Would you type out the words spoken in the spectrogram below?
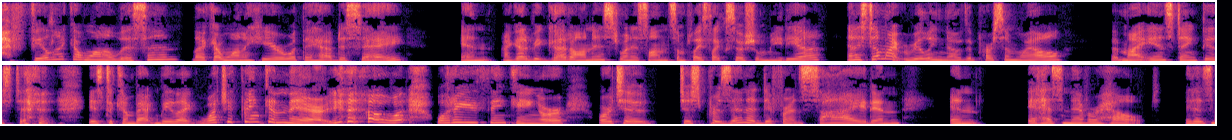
I feel like I want to listen, like I want to hear what they have to say. And I got to be gut honest when it's on some place like social media. And I still might really know the person well, but my instinct is to is to come back and be like, "What you thinking there? You know what what are you thinking?" Or or to just present a different side, and and it has never helped. It has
